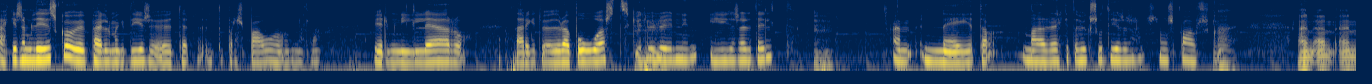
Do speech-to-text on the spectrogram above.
ekki sem lið sko Við pælum ekkert í þessu þetta er bara spá og náttúrulega Við erum nýlegar og það er ekkert við öðru að búast skilur Mhm. inn í, í þessari deild. Mm En nei, þetta, maður er ekkert að hugsa út í þessu svona spá sko. En, en, en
